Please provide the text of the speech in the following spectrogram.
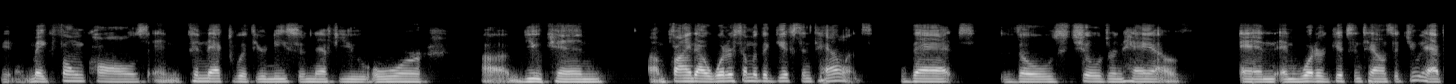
you know make phone calls and connect with your niece or nephew, or um, you can um, find out what are some of the gifts and talents that those children have and and what are gifts and talents that you have.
